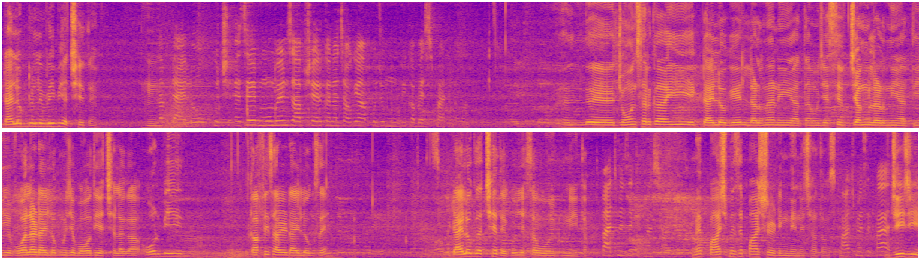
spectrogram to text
डायलॉग डिलीवरी भी अच्छे थे। हम्म। मतलब डायलॉग कुछ ऐसे मोमेंट्स आप शेयर करना चाहोगे आपको जो मूवी का बेस्ट पार्ट लगा? जॉन सर का ही एक डायलॉग है लड़ना नहीं आता मुझे सिर्फ़ जंग लड़नी आती है वो वाला डायलॉग मुझे बहुत ही अच्छा लगा और भी काफ़ी सारे डायलॉग्स हैं। डायलॉग अच्छे थे कोई ऐसा वो नहीं था। पाँच में से कितना मैं पाँच में से पाँच रेटिंग देना चाहता हूँ उसको। पाँच में से पाँच? जी जी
